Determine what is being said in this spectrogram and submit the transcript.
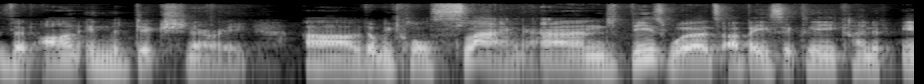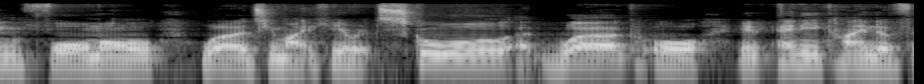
that aren't in the dictionary. Uh, that we call slang. And these words are basically kind of informal words you might hear at school, at work, or in any kind of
